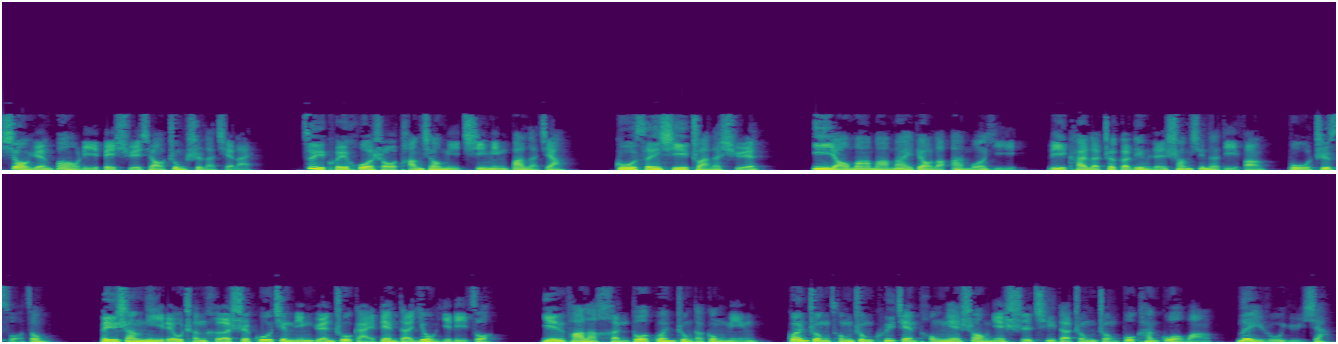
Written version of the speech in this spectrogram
校园暴力被学校重视了起来，罪魁祸首唐小米齐名搬了家，顾森西转了学。易遥妈妈卖掉了按摩椅，离开了这个令人伤心的地方，不知所踪。悲伤逆流成河是郭敬明原著改编的又一力作，引发了很多观众的共鸣。观众从中窥见童年少年时期的种种不堪过往，泪如雨下。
